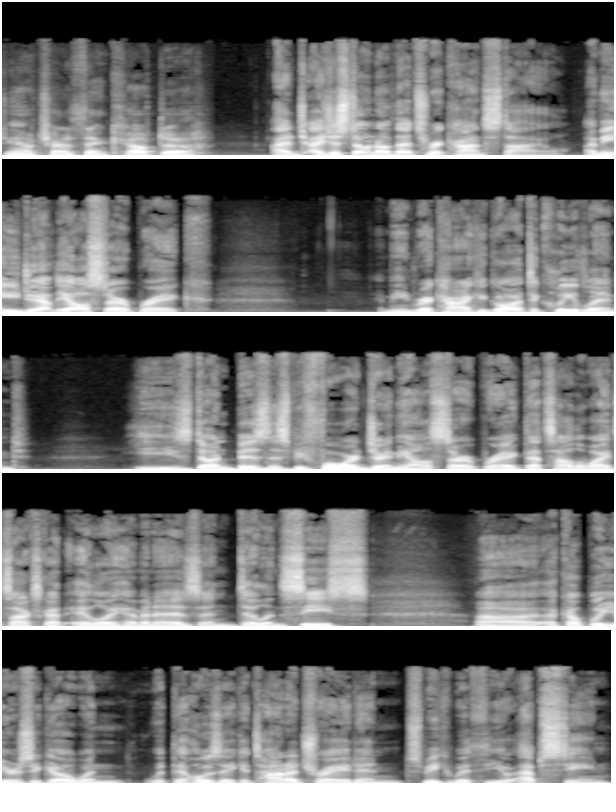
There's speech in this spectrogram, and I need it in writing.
yeah, I'm trying to think. I'll have to I, I just don't know if that's Rick Hahn's style. I mean, you do have the All Star break. I mean, Rick Hahn could go out to Cleveland. He's done business before during the All Star break. That's how the White Sox got Eloy Jimenez and Dylan Cease uh, a couple years ago when with the Jose Quintana trade. And speaking with Theo Epstein,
